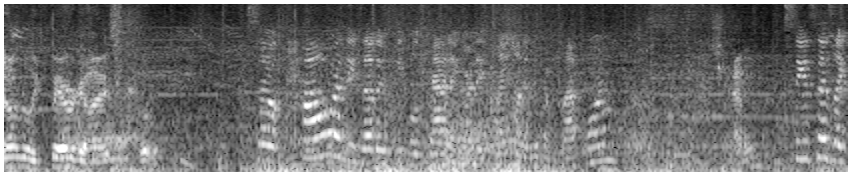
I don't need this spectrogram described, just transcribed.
Not really fair, guys. So, how are these other people chatting? Are they playing on a different platform? Chatting? See, it says like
